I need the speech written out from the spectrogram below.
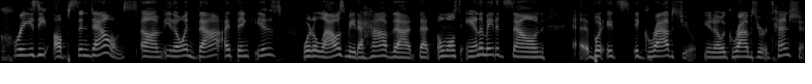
crazy ups and downs um, you know and that i think is what allows me to have that that almost animated sound eh, but it's it grabs you you know it grabs your attention.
